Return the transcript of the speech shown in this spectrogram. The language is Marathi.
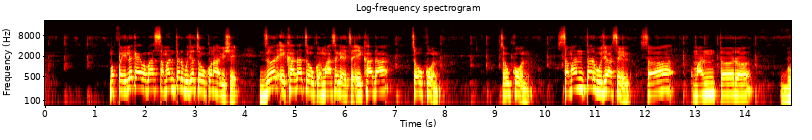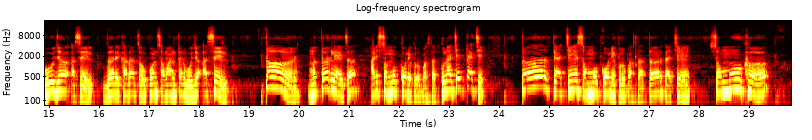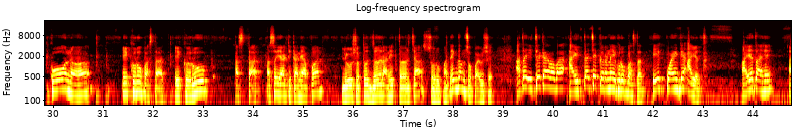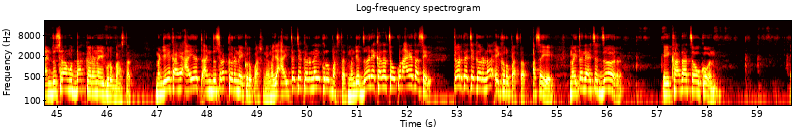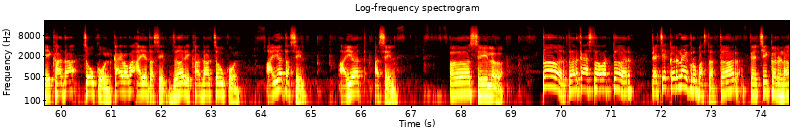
मग पहिलं काय बाबा? समांतर भुज चौकोन हा विषय. जर एखादा चौकोन मग असं लिहायचं एखादा चौकोन चौकोन समांतर भुज असेल समांतर भुज असेल जर एखादा चौकोन समांतर भुज असेल तर मग तर लिहायचं आणि सम्मुख कोण एकरूप असतात? कुणाचे? त्याचे. तर त्याचे सम्मुख कोण एकरूप असतात? तर त्याचे सम्मुख कोण एकरूप असतात? एकरूप असतात. असं या ठिकाणी आपण लिहू शकतो. जर आणि तरच्या स्वरूपात. एकदम सोपा विषय. आता इथे काय बाबा? आयताचे कर्ण एकरूप असतात. एक पॉईंट आहे आयत. आयत आहे आणि दुसरा मुद्दा कर्ण एकरूप असतात. म्हणजे एक आहे आयत आणि दुसरा कर्ण एकरूप असणे. म्हणजे आयताचे कर्ण एकरूप असतात. म्हणजे जर एखादा चौकोन आयत असेल तर त्याचे कर्ण एकरूप असतात. असं येईल. मग इथं लिहायचं जर एखादा चौकोन एखादा चौकोन काय बाबा? आयत असेल. जर एखादा चौकोन आयत असेल आयत असेल असेल. तर तर काय असतं बाबा? तर त्याचे कर्ण एकरूप असतात. तर त्याचे कर्ण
